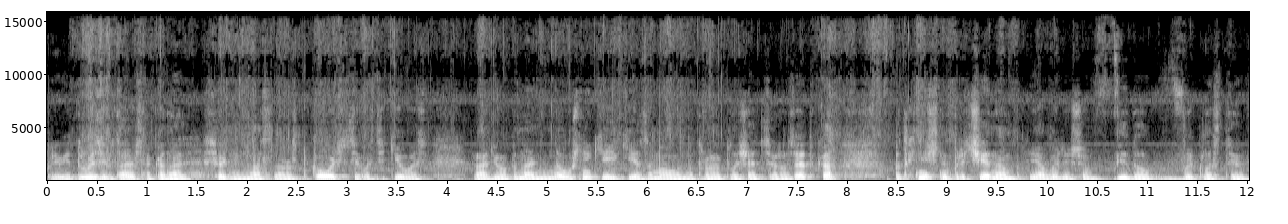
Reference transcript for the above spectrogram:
Привіт, друзі! Вітаюсь на каналі. Сьогодні у нас на розпаковочці ось такі ось радіоканальні наушники, які я замовив на торговій площадці Розетка. По технічним причинам я вирішив відео викласти в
